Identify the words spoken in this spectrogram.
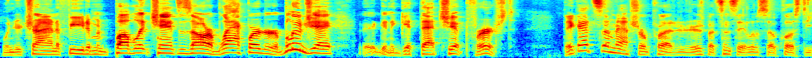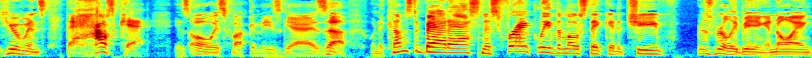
When you're trying to feed them in public, chances are a blackbird or a blue jay, they're going to get that chip first. They got some natural predators, but since they live so close to humans, the house cat is always fucking these guys up. When it comes to badassness, frankly, the most they could achieve is really being annoying.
